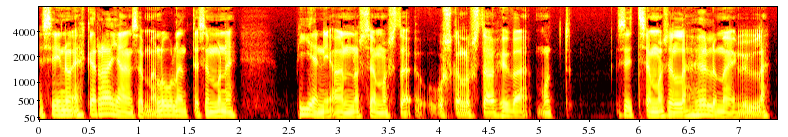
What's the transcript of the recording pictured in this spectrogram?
Ja siinä on ehkä rajansa. Mä luulen, että semmoinen pieni annos semmoista uskallusta on hyvä, mutta sitten semmoisella hölmöilyllä –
